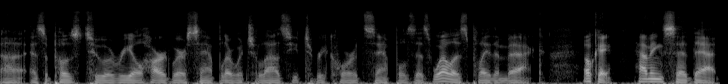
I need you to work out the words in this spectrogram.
uh, as opposed to a real hardware sampler which allows you to record samples as well as play them back. Okay, having said that,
